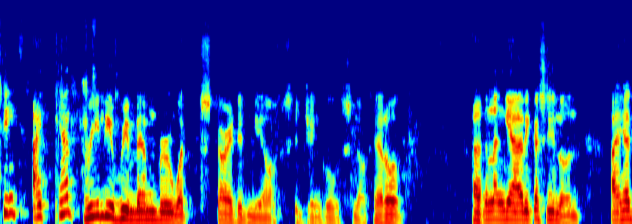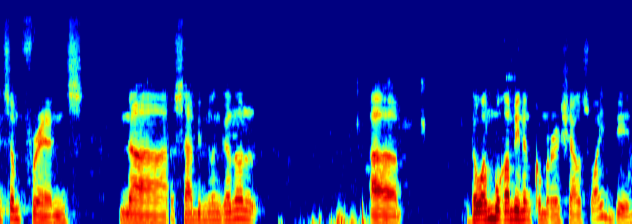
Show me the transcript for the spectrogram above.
think I can't really remember what started me off sa jingles, no? Pero ang nangyari kasi noon, I had some friends na sabi nilang ganun, uh, gawan mo kami ng commercial. So I did.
